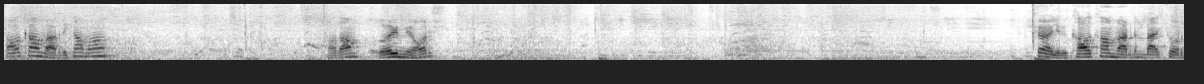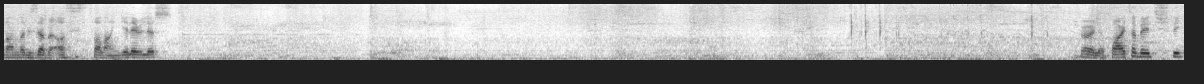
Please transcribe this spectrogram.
Kalkan verdik ama Adam ölmüyor. Şöyle bir kalkan verdim belki oradan da bize bir asist falan gelebilir. Şöyle fight'a da yetiştik.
